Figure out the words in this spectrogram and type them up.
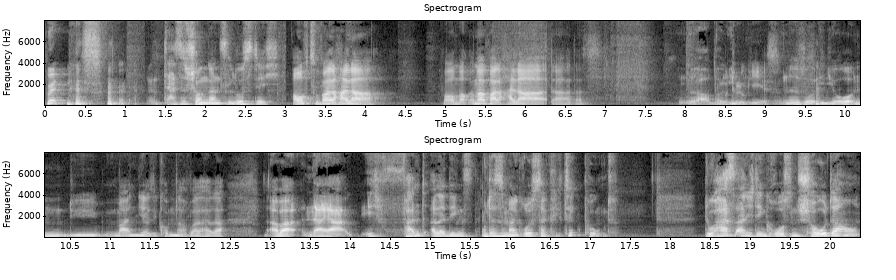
Witness. Das ist schon ganz lustig. Auf zu Valhalla. Warum auch immer Valhalla da das Ja, Mythologie ist. ne, so Idioten, die meinen ja, sie kommen nach Valhalla. Aber naja, ich fand allerdings, und das ist mein größter Kritikpunkt, du hast eigentlich den großen Showdown,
